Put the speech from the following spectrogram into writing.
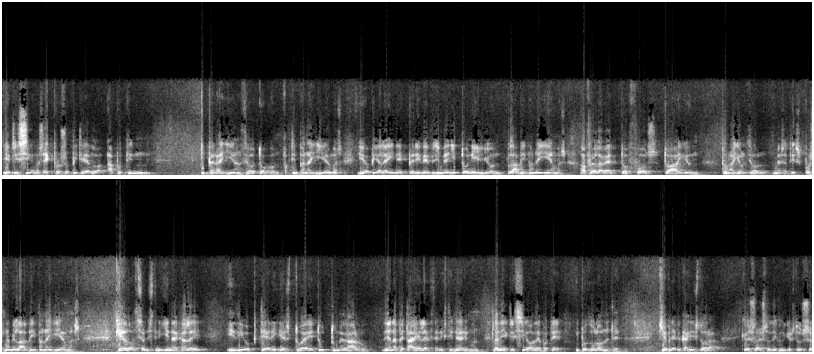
Η Εκκλησία μας εκπροσωπείται εδώ από την υπεραγία Θεοτόκων από την Παναγία μας η οποία λέει είναι περιβεβλημένη των ήλιων. Λάμπει η Παναγία μας αφού έλαβε το φως το Άγιον των Άγιων Θεών μέσα της. Πως να μιλάμπει η Παναγία μας. Και δόθησαν στην γυναίκα λέει οι δύο πτέρυγες του αετού του μεγάλου για να πετάει ελεύθερη στην έρημον δηλαδή η εκκλησία οδέποτε υποδολώνεται. Και βλέπει κανείς τώρα και όσες φορές το δείχνουν και στους α,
